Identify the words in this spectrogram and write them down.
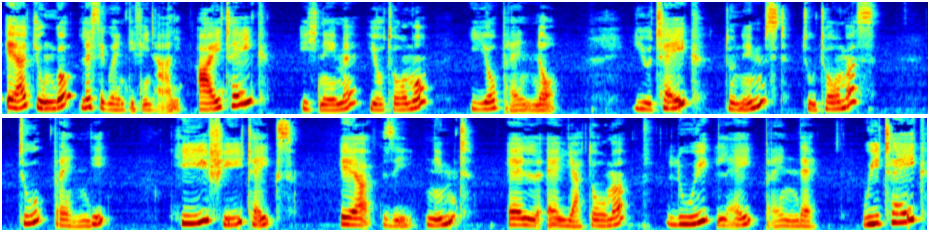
E aggiungo le seguenti finali. I take, ich nehme, io tomo, io prendo. You take, du nimmst, tu tomas, tu prendi. He, she takes, er, sie nimmt, el, ella toma, lui, lei prende. We take,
